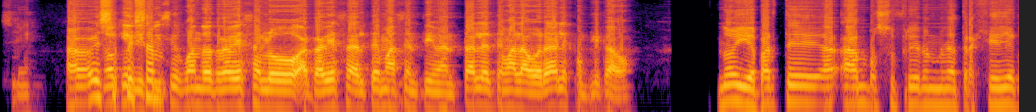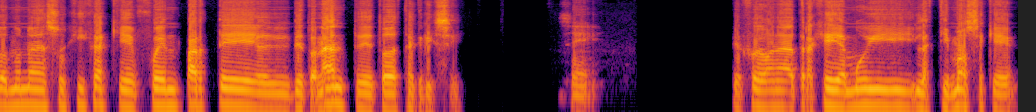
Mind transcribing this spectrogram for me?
Sí. A veces cuando atraviesa, lo, atraviesa el tema sentimental, el tema laboral, es complicado. No, y aparte ambos sufrieron una tragedia con una de sus hijas que fue en parte el detonante de toda esta crisis. Sí. Que fue una tragedia muy lastimosa que...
